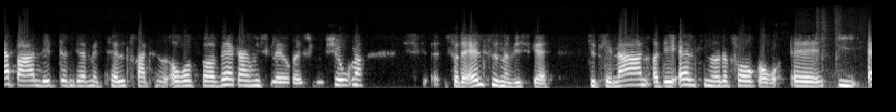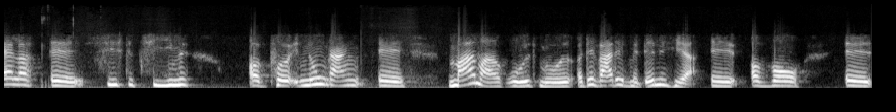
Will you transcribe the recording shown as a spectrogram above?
er bare lidt den der metaltræthed overfor, hver gang vi skal lave resolutioner, så det er altid, når vi skal til plenaren, og det er altid noget, der foregår øh, i aller øh, sidste time, og på en nogle gange øh, meget, meget rodet måde, og det var det med denne her, øh, og hvor øh,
